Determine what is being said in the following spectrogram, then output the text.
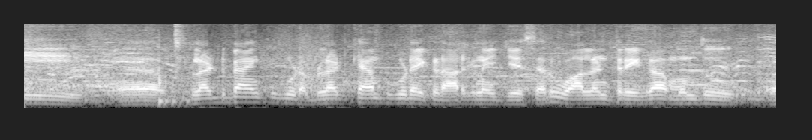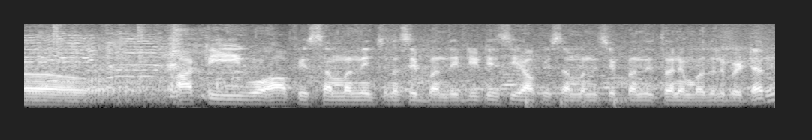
ఈ బ్లడ్ బ్యాంక్ కూడా బ్లడ్ క్యాంప్ కూడా ఇక్కడ ఆర్గనైజ్ చేశారు. వాలంటరీగా ముందు ఆర్టీఓ ఆఫీస్ సంబంధించిన సిబ్బంది డిటీసీ ఆఫీస్ సంబంధించిన సిబ్బందితోనే మొదలుపెట్టారు.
